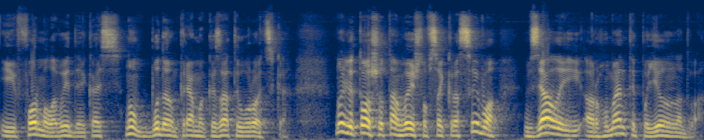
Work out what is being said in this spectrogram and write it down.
І формула вийде якась, ну, будемо прямо казати, уроцька. Ну, для того, щоб там вийшло все красиво, взяли і аргументи поділили на 2.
